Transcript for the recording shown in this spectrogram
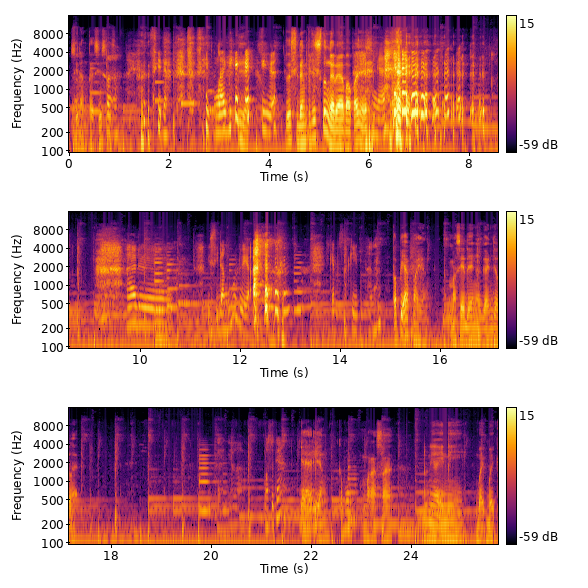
sidang tesis. terus- sidang sidang lagi Iya. iya Terus sidang tesis tuh nggak ada apa-apanya ya? enggak aduh di sidang mulu ya kayak pesakitan tapi apa yang masih ada yang ngeganjel nggak maksudnya? Kayak Dari- yang kamu merasa dunia ini baik-baik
